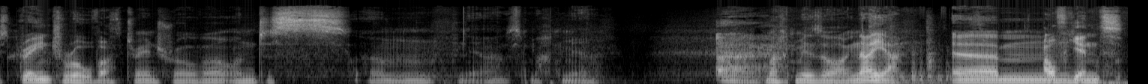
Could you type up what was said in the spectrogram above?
Strange Rover. Strange Rover und das, ähm, ja, das macht mir, macht mir Sorgen. Naja, ähm, Auf Jens.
